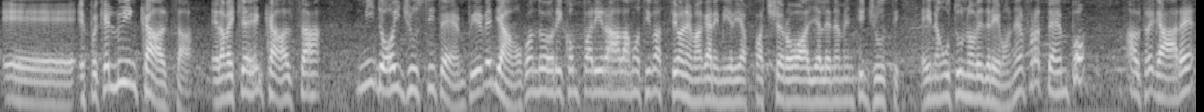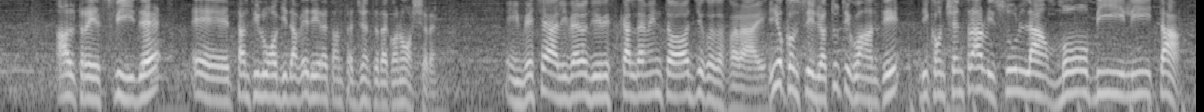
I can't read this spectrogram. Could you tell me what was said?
E, e poiché lui incalza e la vecchiaia incalza mi do i giusti tempi e vediamo quando ricomparirà la motivazione magari mi riaffaccerò agli allenamenti giusti e in autunno vedremo. Nel frattempo altre gare, altre sfide e tanti luoghi da vedere, tanta gente da conoscere. E invece a livello di riscaldamento oggi cosa farai? Io consiglio a tutti quanti di concentrarvi sulla mobilità.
